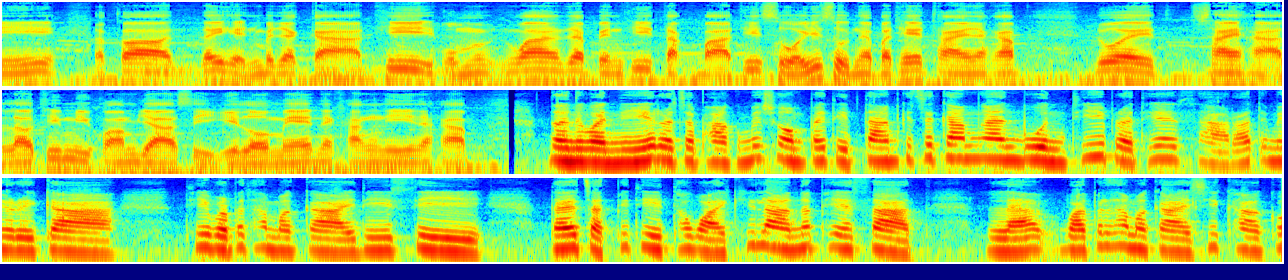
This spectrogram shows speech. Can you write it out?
นี้ แล้วก็ได้เห็นบรรยากาศที่ผมว่าจะเป็นที่ตักบาตรที่สวยที่สุดในประเทศไทยนะครับ ด้วยชายหาดเราที่มีความยาว 4 กิโลเมตรในครั้งนี้นะครับ โดยในวันนี้เราจะพาคุณผู้ชมไปติดตามกิจกรรมงานบุญที่ประเทศสหรัฐอเมริกา ที่วัดพระธรรมกายดีซีได้จัดพิธีถวายขีลานเพศัตและวัดพระธรรมกายชิคาโก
